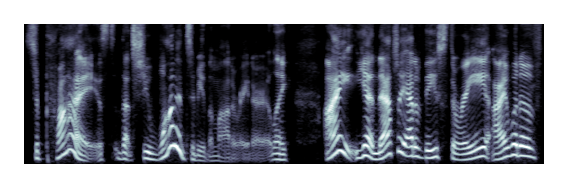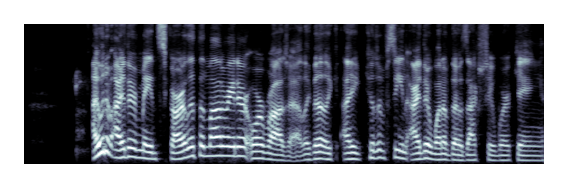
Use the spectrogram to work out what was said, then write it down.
surprised that she wanted to be the moderator like i yeah naturally out of these three i would have i would have either made scarlett the moderator or ra'jah like that like i could have seen either one of those actually working.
